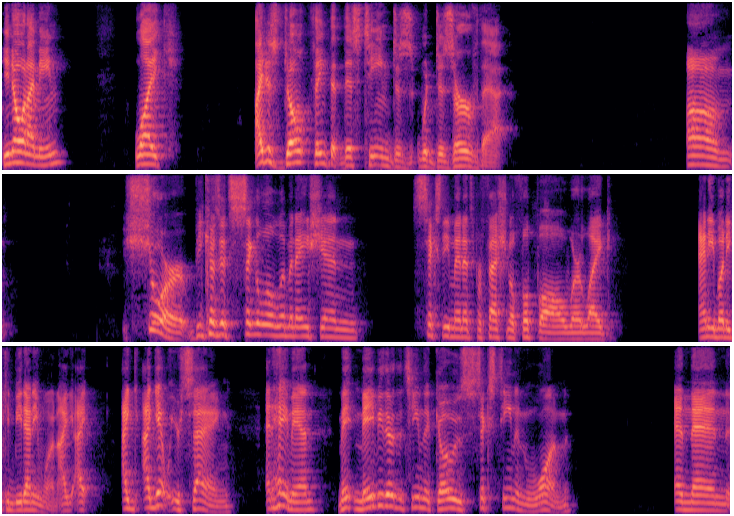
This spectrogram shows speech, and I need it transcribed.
You know what I mean? Like, I just don't think that this team des- would deserve that. Um, sure, because it's single elimination, sixty minutes professional football, where like anybody can beat anyone. I I I, I get what you're saying, and hey, man, may, maybe they're the team that goes sixteen and one, and then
